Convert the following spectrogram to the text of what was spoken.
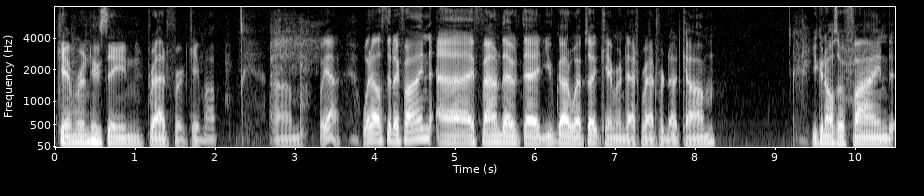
Cameron Hussein Bradford came up. Um, but yeah, what else did I find? Uh, I found out that you've got a website, cameron-bradford.com. You can also find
